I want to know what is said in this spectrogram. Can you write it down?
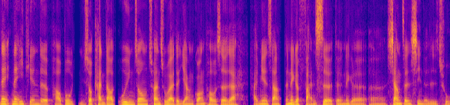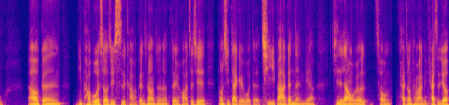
那那一天的跑步，你所看到乌云中窜出来的阳光投射在海面上的那个反射的那个呃象征性的日出，然后跟你跑步的时候去思考跟村上春的对话，这些东西带给我的启发跟能量，其实让我又从台中太马里开始又。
